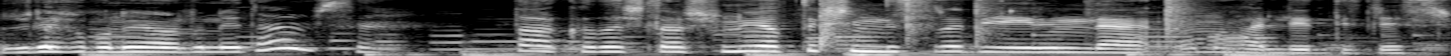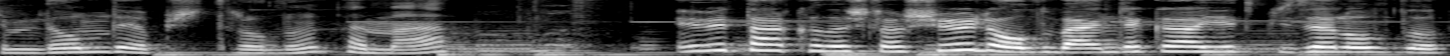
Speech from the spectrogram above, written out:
Züleyha bana yardım eder misin? Arkadaşlar şunu yaptık şimdi sıra diğerinde. Onu halledeceğiz şimdi. Onu da yapıştıralım hemen. Evet arkadaşlar şöyle oldu bence gayet güzel oldu.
